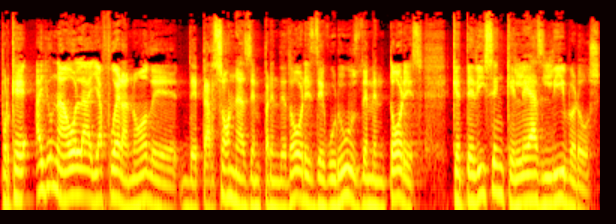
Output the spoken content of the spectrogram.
Porque hay una ola allá afuera, ¿no? De, de, personas, de emprendedores, de gurús, de mentores, que te dicen que leas libros,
